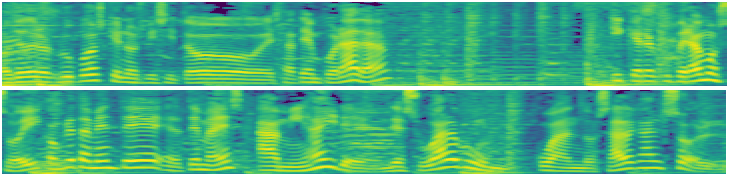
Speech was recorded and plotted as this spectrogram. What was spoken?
otro de los grupos que nos visitó esta temporada y que recuperamos hoy. Concretamente el tema es A mi aire de su álbum Cuando salga el sol.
